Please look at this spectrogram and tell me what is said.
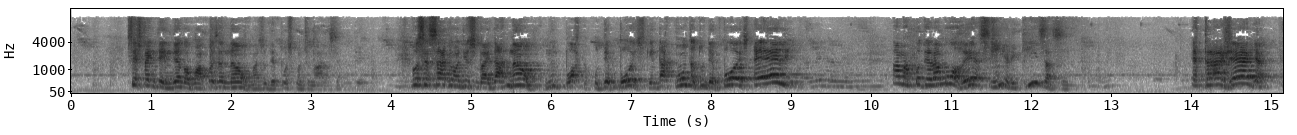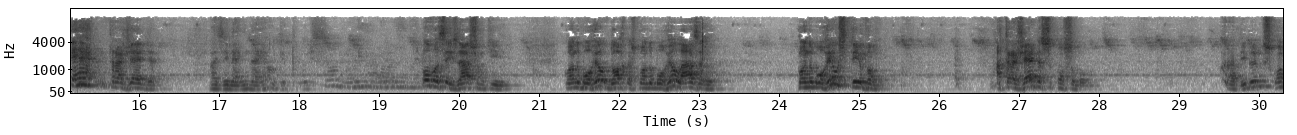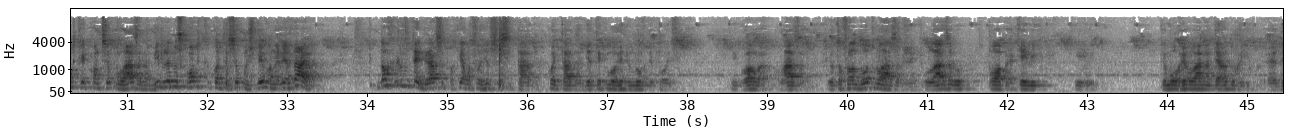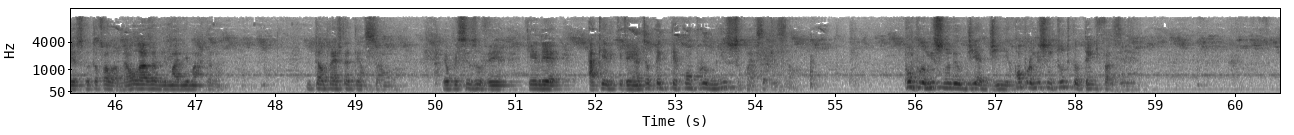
Você está entendendo alguma coisa? Não, mas o depois continuará sendo dele. Você sabe onde isso vai dar? Não, não importa. O depois, quem dá conta do depois é ele. Ah, mas poderá morrer sim, ele quis assim. É tragédia? É tragédia. Mas ele ainda é o depois. Ou vocês acham que quando morreu Dorcas, quando morreu Lázaro, quando morreu Estevão, a tragédia se consumou? A Bíblia nos conta o que aconteceu com Lázaro, a Bíblia nos conta o que aconteceu com Estevão, não é verdade? Dorcas não tem graça porque ela foi ressuscitada. Coitada, ia ter que morrer de novo depois igual a Lázaro. Eu estou falando do outro Lázaro, gente. O Lázaro pobre, aquele que, que morreu lá na terra do rico. É desse que eu estou falando. Não é o Lázaro de Maria e Marta, não. Então preste atenção. Eu preciso ver que ele é aquele que vem antes. Eu tenho que ter compromisso com essa visão. Compromisso no meu dia a dia. Compromisso em tudo que eu tenho de fazer.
